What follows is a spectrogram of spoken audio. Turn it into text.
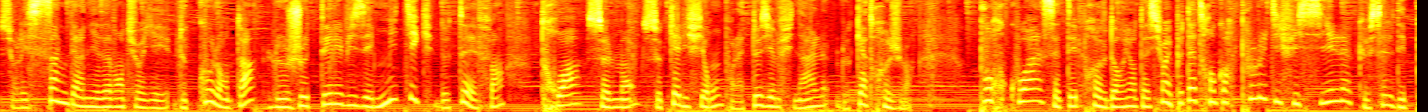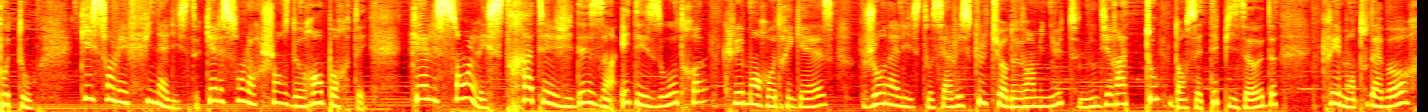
Sur les cinq derniers aventuriers de Colanta, le jeu télévisé mythique de TF1, trois seulement se qualifieront pour la deuxième finale le 4 juin. Pourquoi cette épreuve d'orientation est peut-être encore plus difficile que celle des poteaux? Qui sont les finalistes? Quelles sont leurs chances de remporter? Quelles sont les stratégies des uns et des autres? Clément Rodriguez, journaliste au service culture de 20 minutes, nous dira tout dans cet épisode. Clément, tout d'abord,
